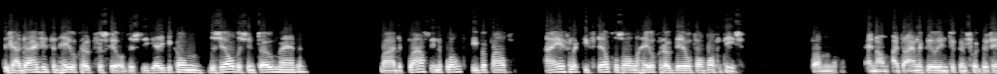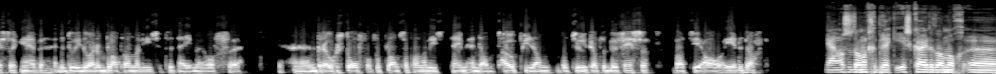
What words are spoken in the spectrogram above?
Dus ja, daar zit een heel groot verschil. Dus je kan dezelfde symptomen hebben. Maar de plaats in de plant, die bepaalt eigenlijk, die vertelt ons al een heel groot deel van wat het is. Van en dan uiteindelijk wil je natuurlijk een soort bevestiging hebben. En dat doe je door een bladanalyse te nemen of uh, een droge stof of een plantstofanalyse te nemen. En dan hoop je dan natuurlijk dat het bevestigt wat je al eerder dacht. Ja, en als er dan een gebrek is, kan je er dan nog uh,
